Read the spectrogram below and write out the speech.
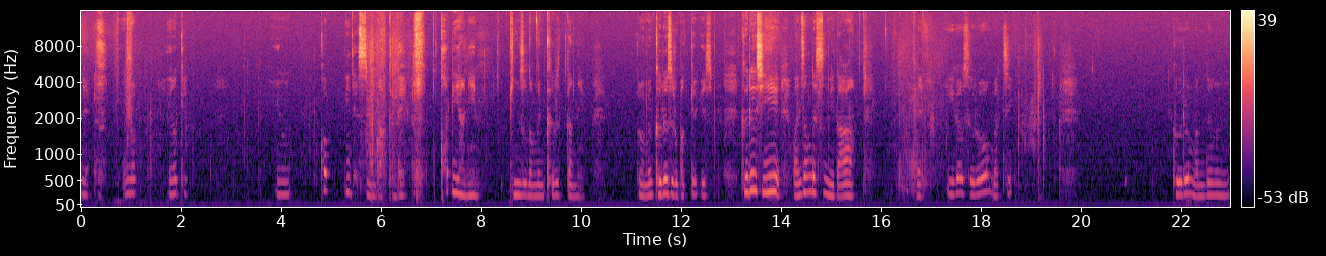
네, 이렇게 이렇게 이런 컵이 됐습니다. 근데 컵이 아닌 빙수 담는 그릇 같네요. 그러면 그릇으로 바뀌겠습니다. 그릇이 완성됐습니다. 네, 이것으로 마치 그릇 만드는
